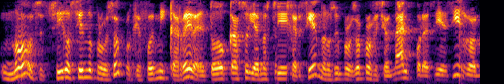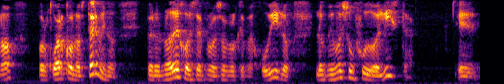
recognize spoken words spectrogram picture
No, sigo siendo profesor porque fue mi carrera. En todo caso, ya no estoy ejerciendo, no soy un profesor profesional, por así decirlo, ¿no? Por jugar con los términos. Pero no dejo de ser profesor porque me jubilo. Lo mismo es un futbolista. Eh,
